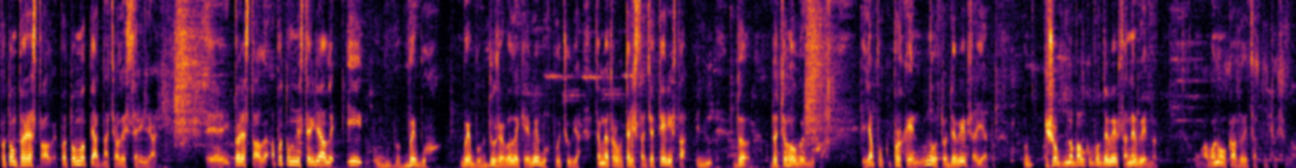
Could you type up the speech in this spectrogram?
Потім перестали, потім опять почали стріляти. Е, Перестали, а потім не стріляли і вибух. Вибух, дуже великий вибух почув я. Це метрів 300-400 до, до цього вибуху. Я прокинув. Ну, то дивився, я то пішов на балку, подивився, не видно. А воно, оказується, тут ось. воно.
